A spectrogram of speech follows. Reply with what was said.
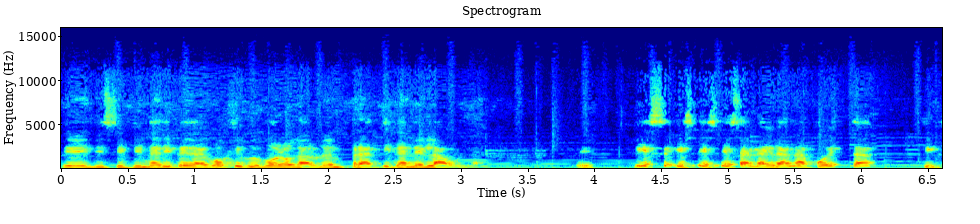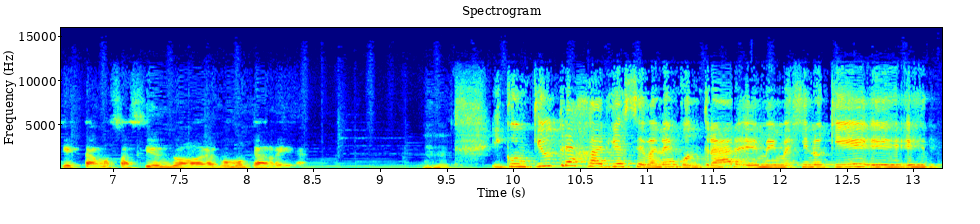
disciplinario y pedagógico y colocarlo en práctica en el aula. esa es la gran apuesta que, estamos haciendo ahora como carrera. ¿Y con qué otras áreas se van a encontrar? Eh, me imagino que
